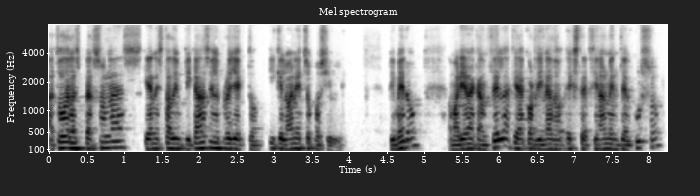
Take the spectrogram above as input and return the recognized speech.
a todas las personas que han estado implicadas en el proyecto y que lo han hecho posible. Primero, a Mariana Cancela, que ha coordinado excepcionalmente el curso,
